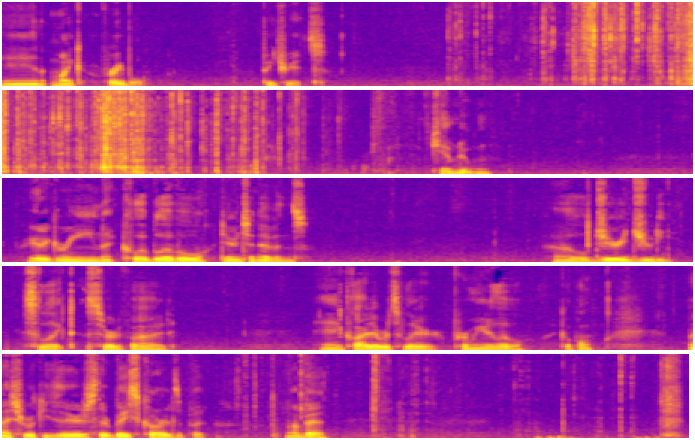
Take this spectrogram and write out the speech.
and Mike Vrabel, Patriots. Cam Newton. We got a green club level Darrynton Evans. A little Jerry Jeudy, select certified. And Clyde Edwards Helaire, premier level. A couple nice rookies there, just their base cards, but not bad.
